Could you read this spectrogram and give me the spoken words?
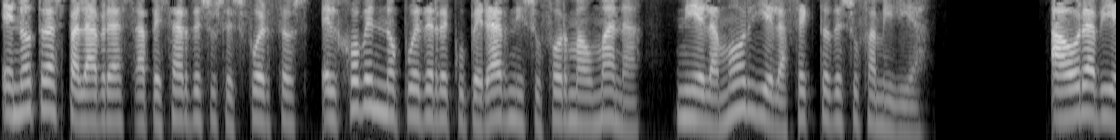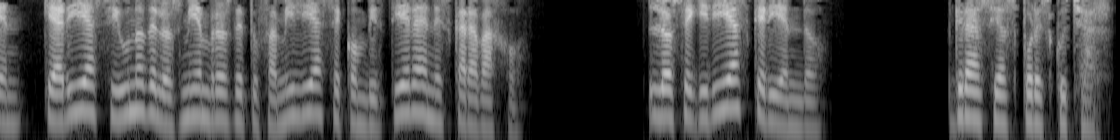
En otras palabras, a pesar de sus esfuerzos, el joven no puede recuperar ni su forma humana, ni el amor y el afecto de su familia. Ahora bien, ¿qué harías si uno de los miembros de tu familia se convirtiera en escarabajo? ¿Lo seguirías queriendo? Gracias por escuchar.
